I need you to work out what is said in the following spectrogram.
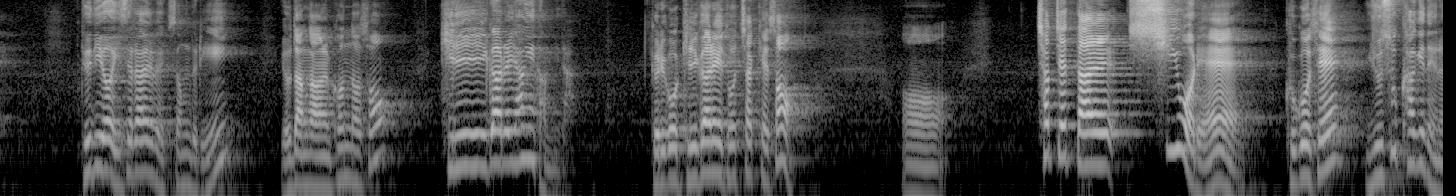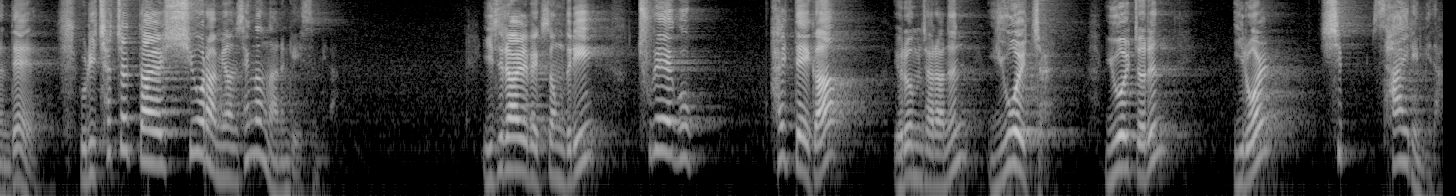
드디어 이스라엘 백성들이 요단강을 건너서 길가를 향해 갑니다. 그리고 길가에 도착해서 어, 첫째 달 10월에 그곳에 유숙하게 되는데 우리 첫째 달 10월 하면 생각나는 게 있습니다. 이스라엘 백성들이 출애굽 할 때가 여러분 잘 아는 6월절. 6월절은 1월 14일입니다.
